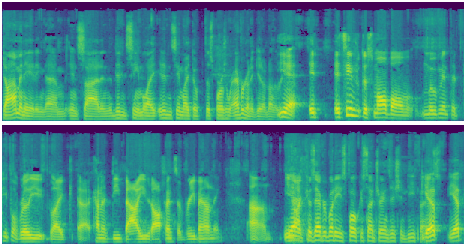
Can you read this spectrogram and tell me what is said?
dominating them inside, and it didn't seem like it didn't seem like the, the Spurs were ever going to get another. Yeah, it it seems with the small ball movement that people really like uh, kind of devalued offensive rebounding. Um, yeah, because everybody's focused on transition defense. Yep, yep.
